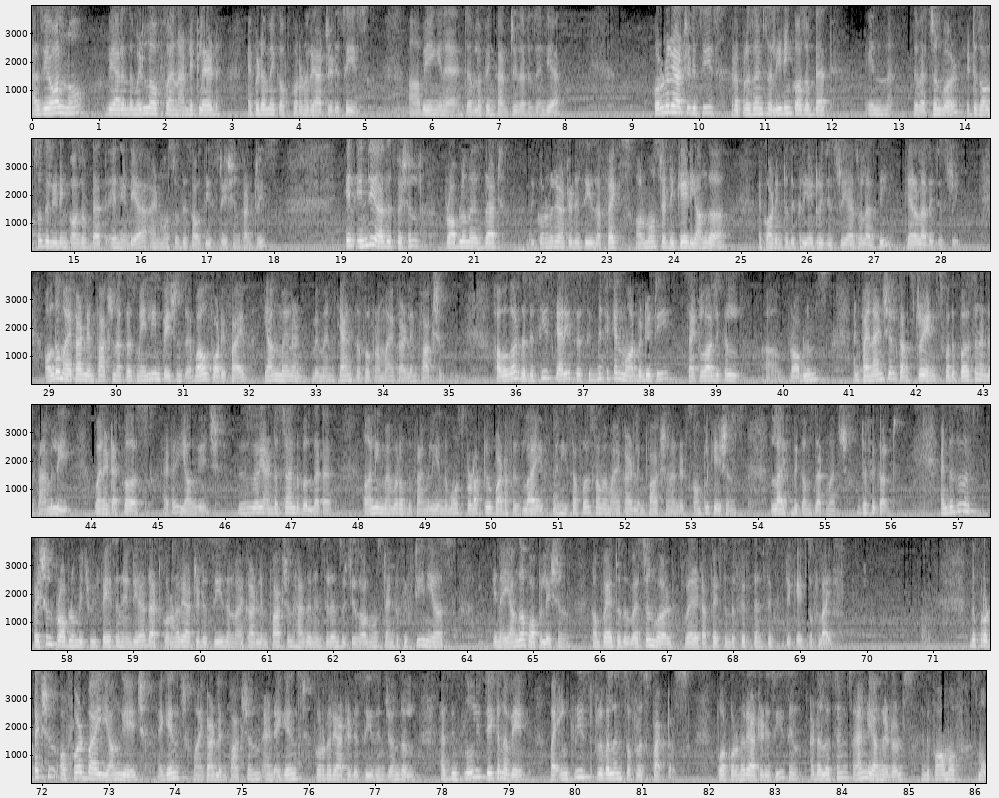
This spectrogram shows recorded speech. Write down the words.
As we all know, we are in the middle of an undeclared epidemic of coronary artery disease, uh, being in a developing country that is India. Coronary artery disease represents the leading cause of death in the Western world. It is also the leading cause of death in India and most of the Southeast Asian countries. In India, the special problem is that the coronary artery disease affects almost a decade younger, according to the CREATE registry as well as the Kerala registry. Although myocardial infarction occurs mainly in patients above 45, young men and women can suffer from myocardial infarction. However, the disease carries a significant morbidity, psychological uh, problems, and financial constraints for the person and the family when it occurs at a young age. This is very understandable that a earning member of the family in the most productive part of his life, when he suffers from a myocardial infarction and its complications, life becomes that much difficult. And this is a special problem which we face in India that coronary artery disease and myocardial infarction has an incidence which is almost 10 to 15 years in a younger population compared to the Western world where it affects in the fifth and sixth decades of life. The protection offered by young age against myocardial infarction and against coronary artery disease in general has been slowly taken away by increased prevalence of risk factors for coronary artery disease in adolescents and young adults in the form of smoking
